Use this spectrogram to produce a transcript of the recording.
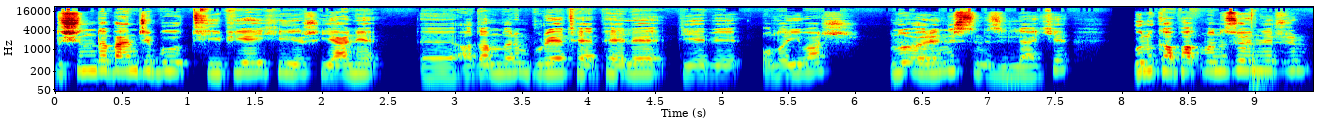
Dışında bence bu TPA here yani e, adamların buraya TPL diye bir olayı var. Bunu öğrenirsiniz illaki. Bunu kapatmanızı öneririm.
